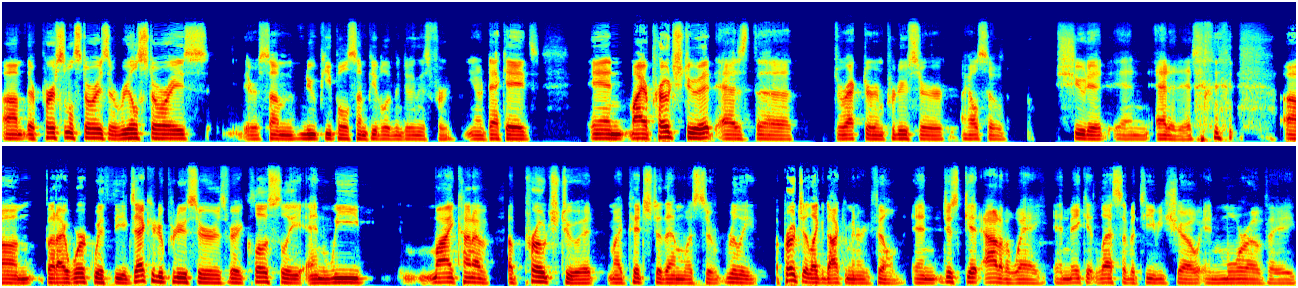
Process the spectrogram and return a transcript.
Um, they're personal stories. They're real stories. There's some new people. Some people have been doing this for you know decades. And my approach to it as the director and producer, I also shoot it and edit it. um, but I work with the executive producers very closely, and we, my kind of approach to it, my pitch to them was to really approach it like a documentary film and just get out of the way and make it less of a TV show and more of a.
